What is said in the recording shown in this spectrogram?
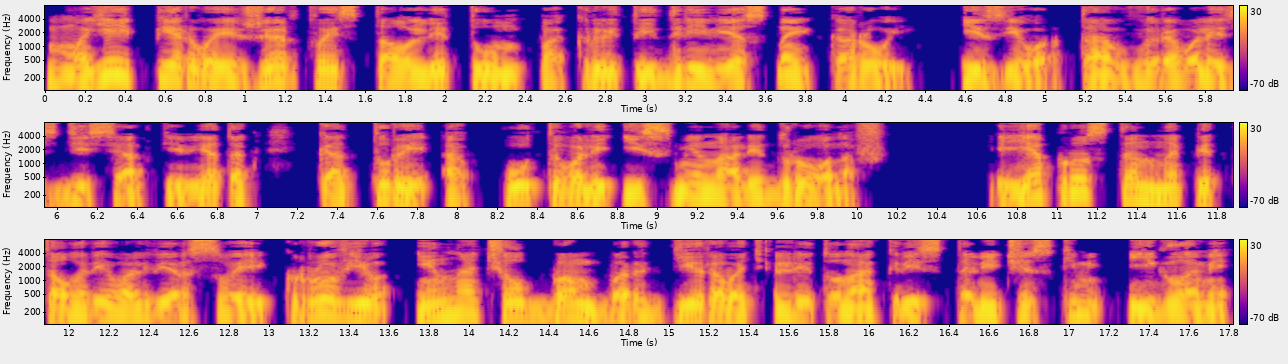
Моей первой жертвой стал летун, покрытый древесной корой. Из его рта вырывались десятки веток, которые опутывали и сминали дронов. Я просто напитал револьвер своей кровью и начал бомбардировать летуна кристаллическими иглами.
